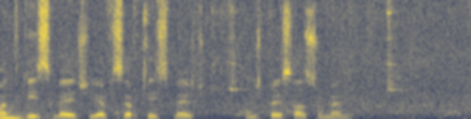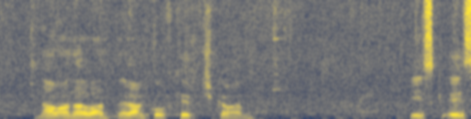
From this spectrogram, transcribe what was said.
մտքիս մեջ եւ սրտիս մեջ, ինչպես ասում են, նամանավանդ նրանք ովքեր չկան, Իսկ այս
